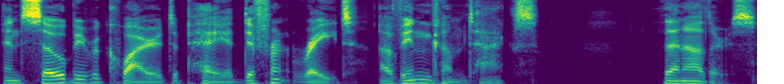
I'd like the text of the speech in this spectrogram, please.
and so be required to pay a different rate of income tax than others?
